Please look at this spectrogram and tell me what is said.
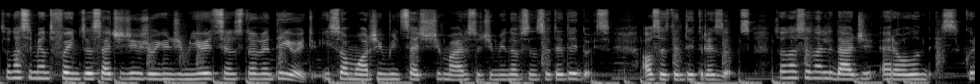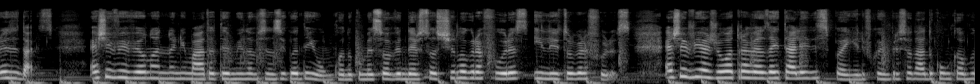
Seu nascimento foi em 17 de junho de 1898 e sua morte em 27 de março de 1972, aos 73 anos. Sua nacionalidade era holandês. Curiosidades: Escher viveu no anonimato até 1951, quando começou a vender suas xilografuras e litografuras. Escher viajou através da Itália e da Espanha. Ele ficou impressionado com o campo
